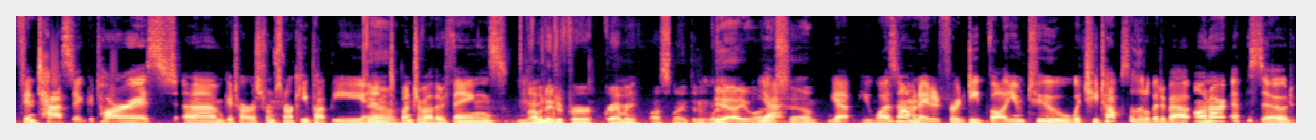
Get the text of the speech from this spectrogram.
fantastic guitarist, um, guitarist from Snarky Puppy, and Yeah. a bunch of other things. Nominated for Grammy last night, didn't we? Yeah, he was. Yeah. Yeah. Yep, he was nominated for Deep Volume 2, which he talks a little bit about on our episode.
